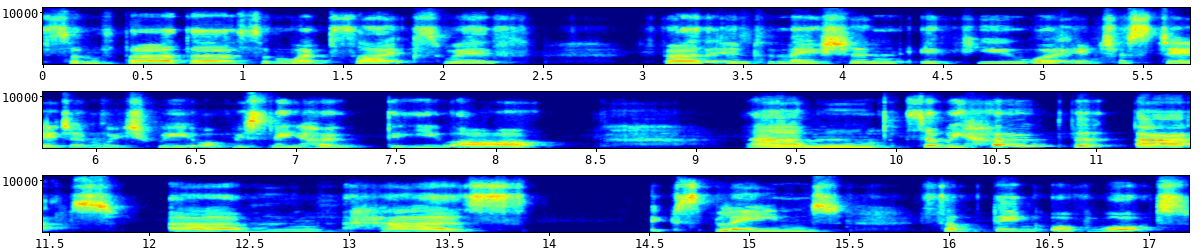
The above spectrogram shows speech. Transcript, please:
some further, some websites with further information if you were interested and which we obviously hope that you are. Um, so we hope that that um, has explained something of what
